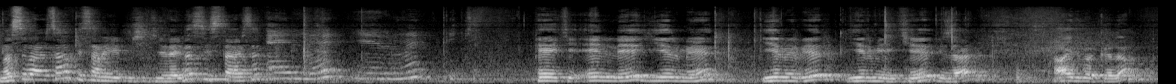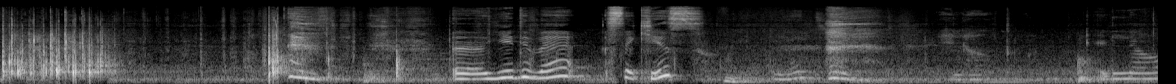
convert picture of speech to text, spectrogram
Nasıl versem ki sana 72 lirayı? Nasıl istersen? 50 22. Peki 50, 20, 21, 22. Güzel. Haydi bakalım. Ee, 7 ve 8. 56.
